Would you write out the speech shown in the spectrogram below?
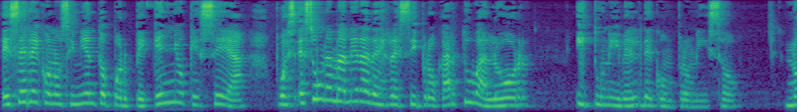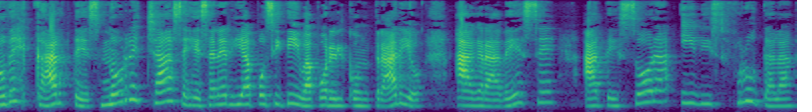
ese reconocimiento, por pequeño que sea, pues es una manera de reciprocar tu valor y tu nivel de compromiso. No descartes, no rechaces esa energía positiva, por el contrario, agradece, atesora y disfrútala,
